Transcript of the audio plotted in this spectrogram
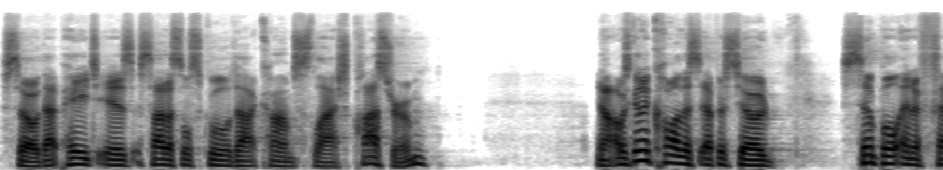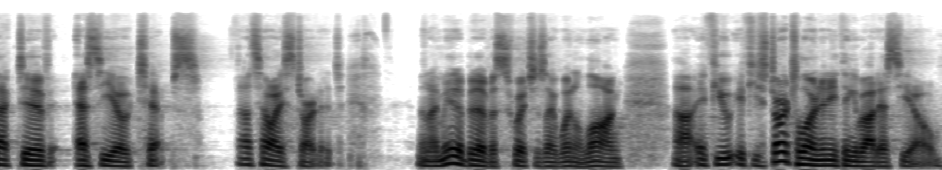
So that page is sidehustleschool.com slash classroom. Now, I was going to call this episode Simple and Effective SEO Tips. That's how I started. And I made a bit of a switch as I went along. Uh, if you if you start to learn anything about SEO,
